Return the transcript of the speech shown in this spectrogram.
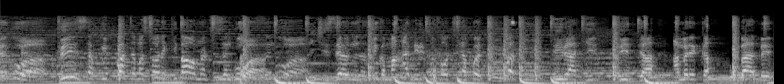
dengua visa kuipata, maswali kibao mnatuzengua. Nchi zenu zinazuka maadili tofauti na kwetu. Iraki, vita, Amerika, ubabe,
